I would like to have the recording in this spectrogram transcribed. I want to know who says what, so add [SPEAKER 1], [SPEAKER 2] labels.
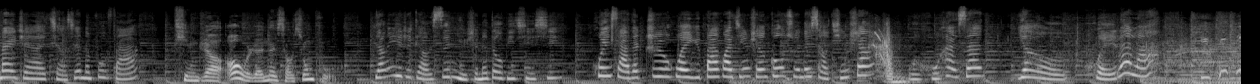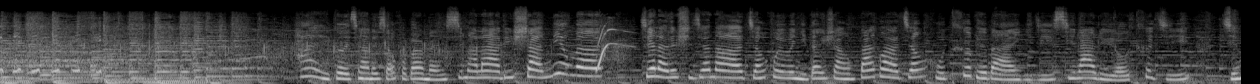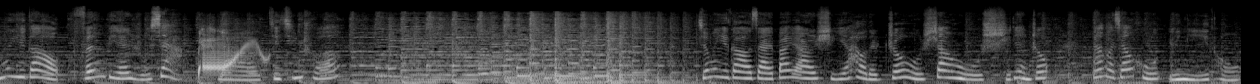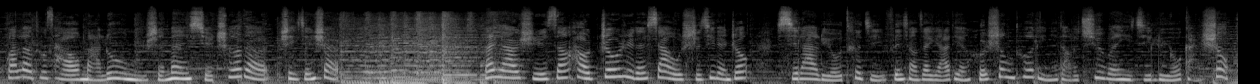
[SPEAKER 1] 迈着矫健的步伐，
[SPEAKER 2] 挺着傲人的小胸脯，
[SPEAKER 1] 洋溢着屌丝女神的逗逼气息，挥洒的智慧与八卦精神共存的小情商，我胡汉三又回来啦！嗨，各位亲爱的小伙伴们，喜马拉雅的闪命们，接下来的时间呢，将会为你带上八卦江湖特别版以及希腊旅游特辑节目预告，分别如下，要记清楚哦。节目预告在八月二十一号的周五上午十点钟，八卦江湖与你一同欢乐吐槽马路女神们学车的这件事儿。八月二十三号周日的下午十七点钟，希腊旅游特辑分享在雅典和圣托里尼岛的趣闻以及旅游感受。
